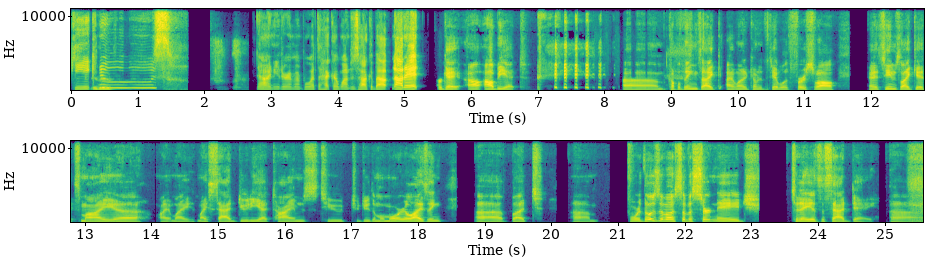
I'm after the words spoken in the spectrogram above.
Geek It is. news. Now I need to remember what the heck I wanted to talk about. Not it. Okay, I'll, I'll be it. um, a couple things I I wanted to come to the table with. First of all, and it seems like it's my uh, my my my sad duty at times to to do the memorializing, uh, but um, for those of us of a certain age, today is a sad day. Uh,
